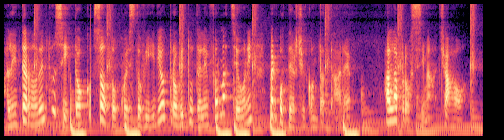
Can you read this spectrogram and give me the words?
all'interno del tuo sito, sotto questo video trovi tutte le informazioni per poterci contattare. Alla prossima, ciao!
